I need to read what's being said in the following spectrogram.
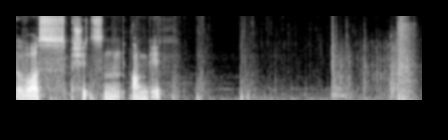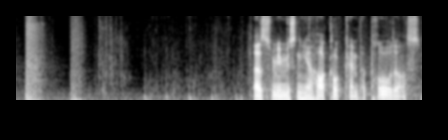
was Beschützen angeht. Also wir müssen hier Hardcore Camper Pro was?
